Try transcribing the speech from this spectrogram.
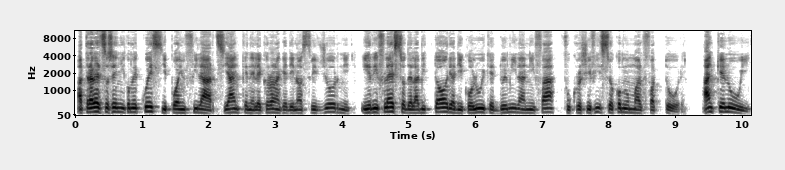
Attraverso segni come questi può infilarsi anche nelle cronache dei nostri giorni il riflesso della vittoria di colui che duemila anni fa fu crocifisso come un malfattore. Anche lui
